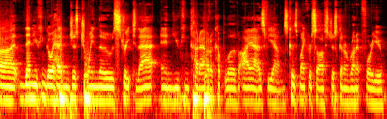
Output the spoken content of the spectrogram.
uh, then you can go ahead and just join those straight to that, and you can cut out a couple of IaaS VMs because Microsoft's just going to run it for you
